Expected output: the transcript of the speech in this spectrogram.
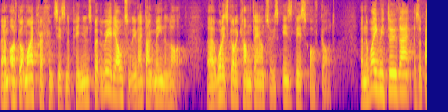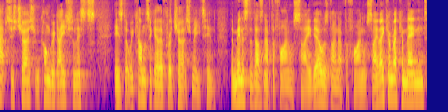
Um, I've got my preferences and opinions, but really, ultimately, they don't mean a lot. Uh, what it's got to come down to is is this of God? And the way we do that as a Baptist church and congregationalists is that we come together for a church meeting. The minister doesn't have the final say, the elders don't have the final say. They can recommend,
